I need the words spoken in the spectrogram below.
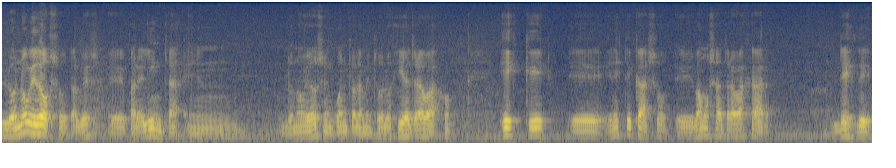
Lo novedoso, tal vez, eh, para el INTA, en, lo novedoso en cuanto a la metodología de trabajo, es que eh, en este caso eh, vamos a trabajar desde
